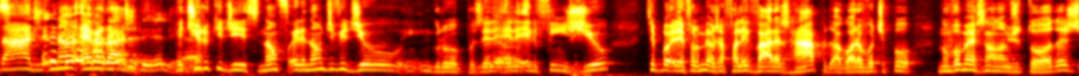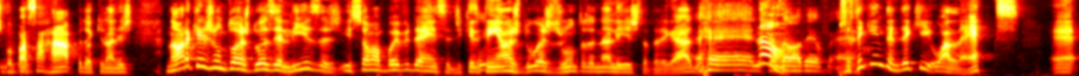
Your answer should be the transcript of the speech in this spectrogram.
Verdade. Ele não, é verdade. dele, é. Retiro o que disse. Não, ele não dividiu em grupos. Ele, ele, ele fingiu. Tipo, ele falou: Meu, já falei várias rápido, agora eu vou, tipo, não vou mencionar o nome de todas, Uhum. vou passar rápido aqui na lista. Na hora que ele juntou as duas Elisas, isso é uma boa evidência de que ele Sim. tem as duas juntas na lista, tá ligado? É, ele Não, ordem. é. Você tem que entender que o Alex é,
